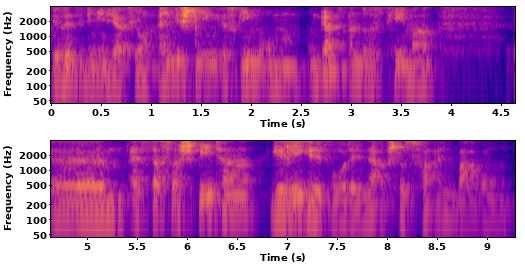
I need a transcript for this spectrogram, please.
Wir sind in die Mediation eingestiegen. Es ging um ein ganz anderes Thema ähm, als das, was später geregelt wurde in der Abschlussvereinbarung.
